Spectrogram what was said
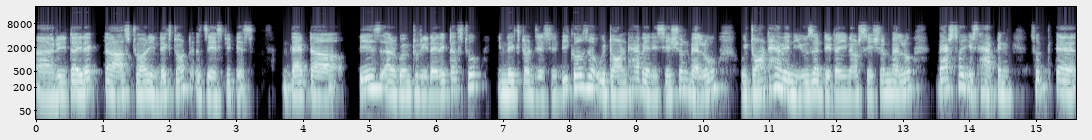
uh, redirect us to our index.jsp page that uh, page are going to redirect us to index.jsp because we don't have any session value. We don't have any user data in our session value that's why it's happening. So uh,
